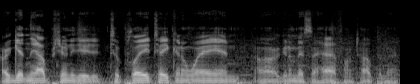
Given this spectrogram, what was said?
are getting the opportunity to, to play taken away and are going to miss a half on top of that.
